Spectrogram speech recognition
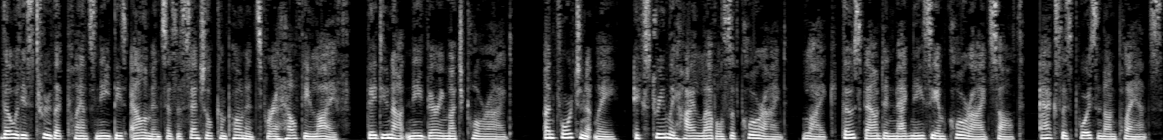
Though it is true that plants need these elements as essential components for a healthy life, they do not need very much chloride. Unfortunately, extremely high levels of chloride, like those found in magnesium chloride salt, acts as poison on plants.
